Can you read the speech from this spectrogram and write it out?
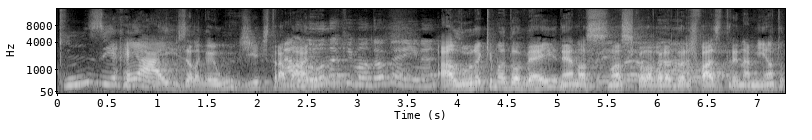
15 reais. Ela ganhou um dia de trabalho. Aluna que mandou bem, né? A aluna que mandou bem, né? Nossos, nossos colaboradores fazem treinamento,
